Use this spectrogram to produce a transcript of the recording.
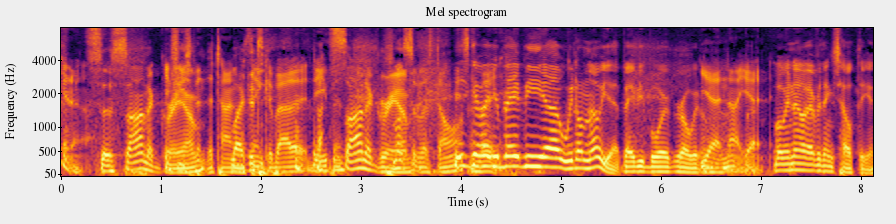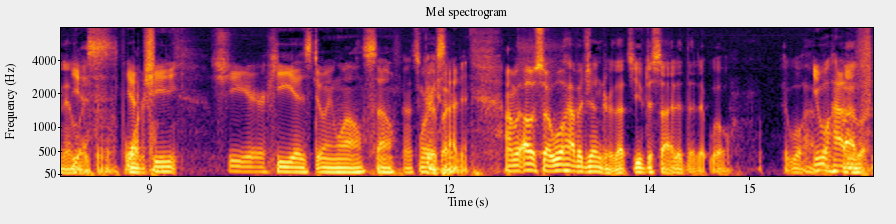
You know. So sonogram. If you spent the time to a- think about it deep. sonogram. Most of us don't. He's giving your baby. Uh, we don't know yet. Baby boy or girl. We don't Yeah, know. not But- yet. But we know everything's healthy and Emily's Yes. doing Yeah. wonderful. She she or he is doing well. So That's we're good. excited. Um, oh, so we'll have a gender. That's you've decided that it will. It will have. You will have. violet-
